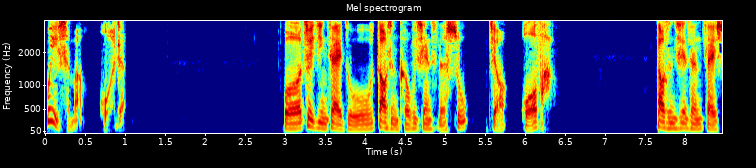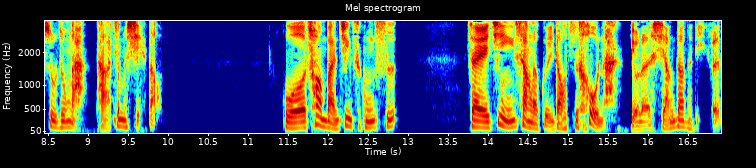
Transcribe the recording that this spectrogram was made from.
为什么活着？我最近在读稻盛和夫先生的书，叫《活法》。稻盛先生在书中啊，他这么写道：“我创办京瓷公司，在经营上了轨道之后呢，有了相当的利润。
